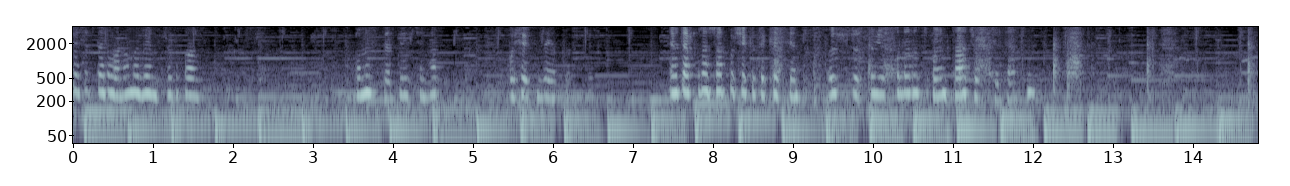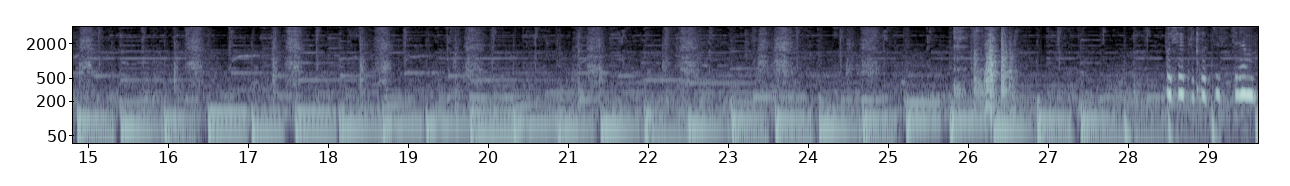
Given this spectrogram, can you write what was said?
Çeşitleri var ama benim çocuklar bunu istediği için hep bu şekilde yapıyoruz. Evet arkadaşlar bu şekilde kesin. Üst üste yufkalarınızı koyun daha çok kesersiniz. Bu şekilde dizdim.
